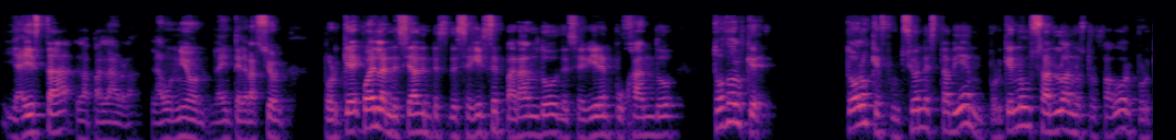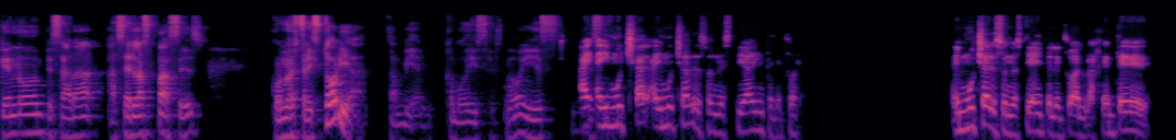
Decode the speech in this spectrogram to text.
Y ahí está la palabra, la unión, la integración. ¿Por qué? ¿Cuál es la necesidad de, de seguir separando, de seguir empujando? Todo lo que todo lo que funciona está bien. ¿Por qué no usarlo a nuestro favor? ¿Por qué no empezar a hacer las paces con nuestra historia también, como dices, ¿no? Y es, hay, hay, mucha, hay mucha deshonestidad intelectual. Hay mucha deshonestidad intelectual. La gente,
